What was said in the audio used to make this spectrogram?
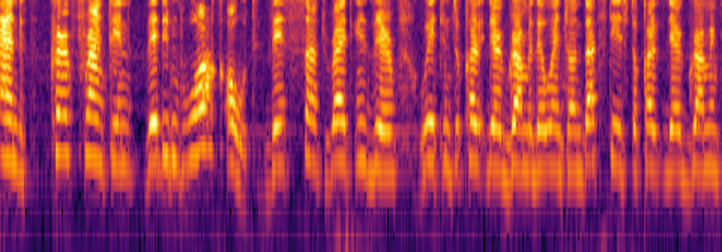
And Kirk Franklin, they didn't walk out. They sat right in there waiting to collect their Grammy. They went on that stage to collect their Grammy.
